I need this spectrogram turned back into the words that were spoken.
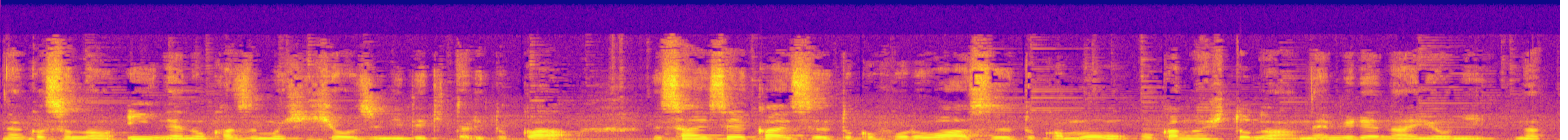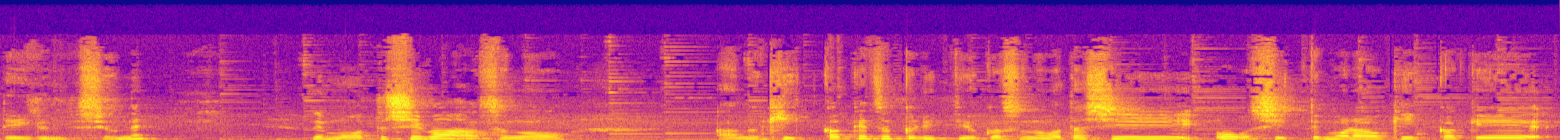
なんかその「いいね」の数も非表示にできたりとか再生回数とかフォロワー数とかも他の人のはね見れないようになっているんですよね。でも私はそのあのきっかけ作りっていうかその私を知ってもらうきっかけ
